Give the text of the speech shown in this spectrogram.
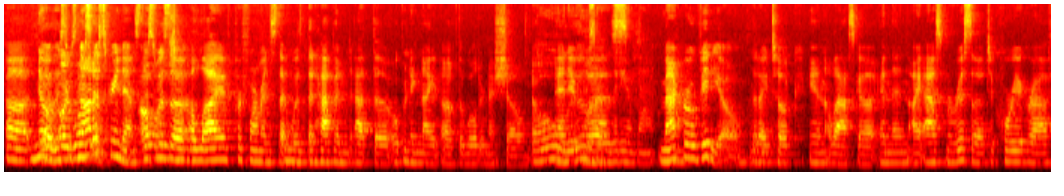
Uh, no, Or- this or was was not a screen dance. This Oh, was a, a live performance that was that happened at the opening night of the Wilderness Show. Oh, and it really? A was video that. macro video that I took in Alaska, and then I asked Marissa to choreograph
